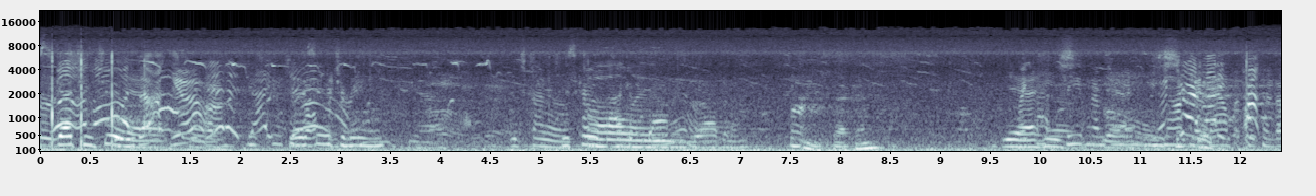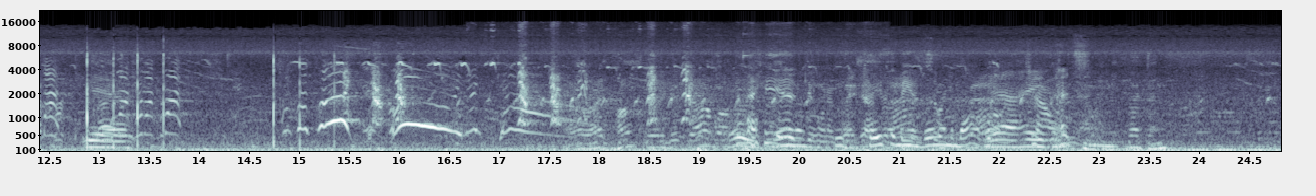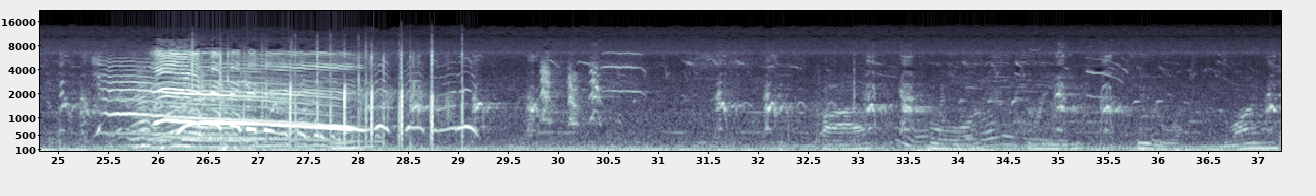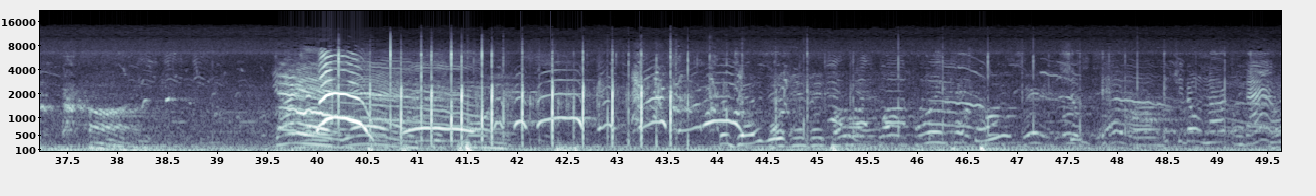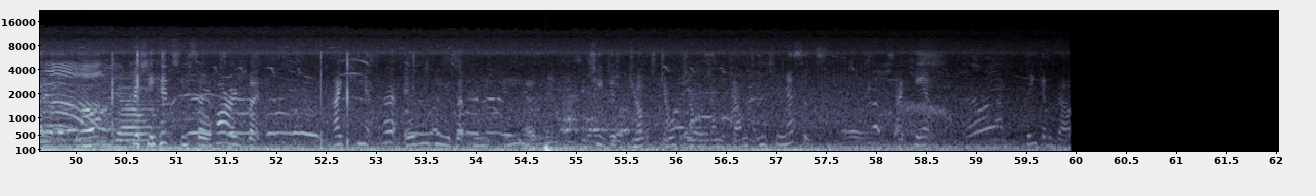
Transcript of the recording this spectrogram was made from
sketchy too. Yeah. Yeah. Yeah, yeah. I see what you mean. It's kind of He's kind of knocking him down and grabbing him. 30 seconds. Yeah, Like that. he's yeah, he's He's knocking it down, but picking it up. yeah. All right, Punk's doing a good job on Oh, that. he's, bringing him- he's chasing him and bringing him back. Yeah, hey,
